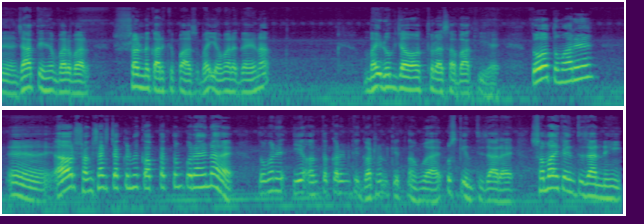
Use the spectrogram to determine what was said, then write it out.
जाते हैं बार बार स्वर्णकार के पास, भाई हमारा गहना, भाई रुक जाओ और थोड़ा सा बाकी है। तो तुम्हारे और संसार चक्र में कब तक तुमको रहना है? तुम्हारे ये अंतकरण के गठन कितना हुआ है, उसकी इंतज़ार है। समय का इंतज़ार नहीं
